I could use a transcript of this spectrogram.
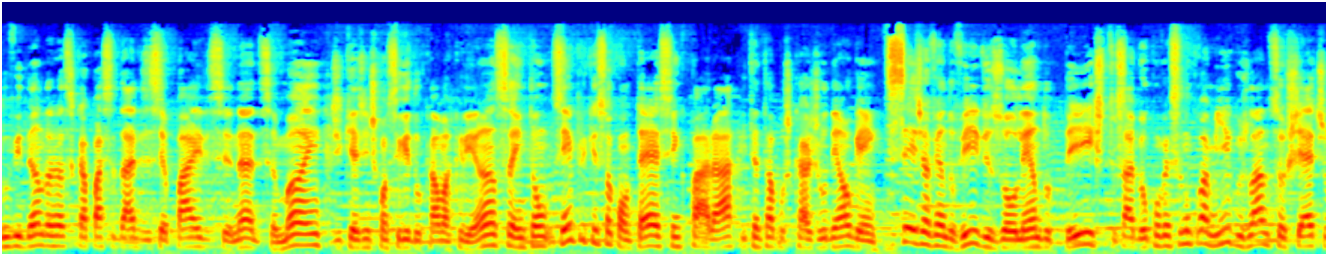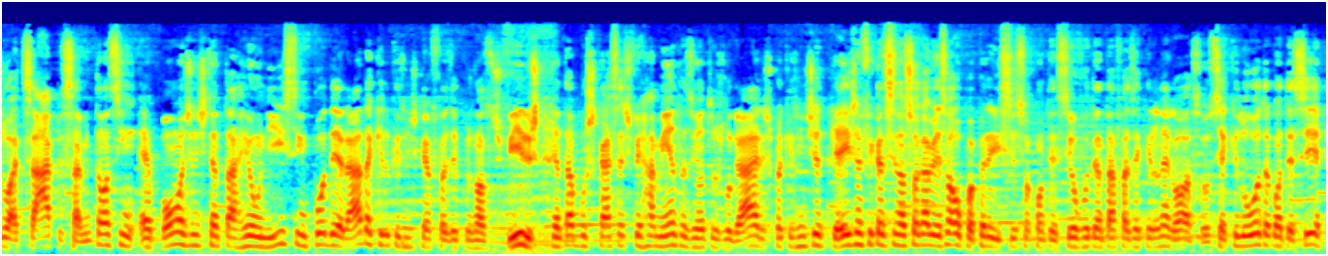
duvidando das nossas capacidades de ser pai, de ser, né, de ser mãe, de que a gente consiga educar uma criança. Então, sempre que isso acontece, tem que parar e tentar buscar ajuda em alguém. Seja vendo vídeos ou lendo texto, sabe? Ou conversando com amigos lá no seu chat do WhatsApp, sabe? Então, assim, é bom a gente tentar reunir, se empoderar daquilo que a gente quer fazer com os nossos filhos, tentar buscar essas ferramentas em outros lugares para que a gente. Que aí já fica assim na sua cabeça: opa, peraí, se isso acontecer, eu vou tentar fazer aquele negócio. Ou se aquilo outro acontecer,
